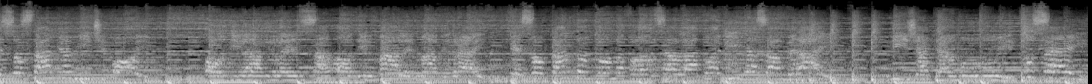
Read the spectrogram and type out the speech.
Che sono stati amici poi Odi la violenza, odi il male ma vedrai Che soltanto con la forza la tua vita salverai. Ninja Kamui tu sei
